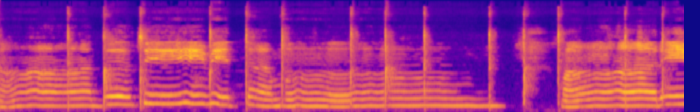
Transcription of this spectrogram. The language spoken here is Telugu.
నాదు జీవితము మారి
